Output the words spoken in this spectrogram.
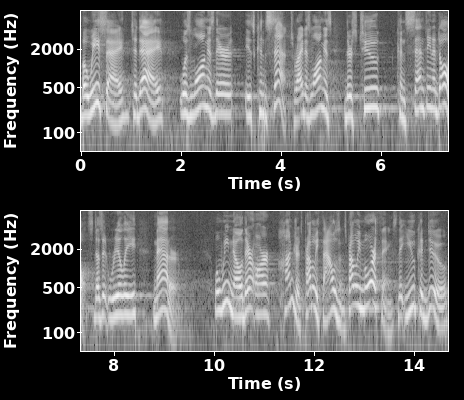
But we say today, as long as there is consent, right? As long as there's two consenting adults, does it really matter? Well, we know there are hundreds, probably thousands, probably more things that you could do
